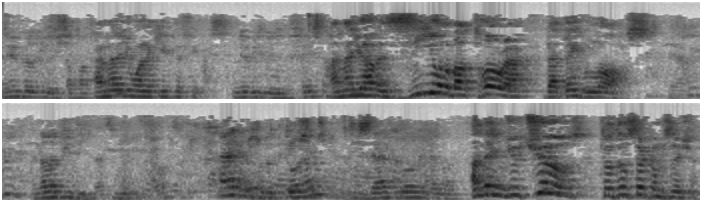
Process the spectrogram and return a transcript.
Nu willen jullie Shabbat. And now you want to keep the feast. Nu willen jullie de feesten And now you have a zeal about Torah that they've lost. En dan heb je die, die voor de Torah, die zij verloren hebben. And then you choose to do circumcision.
